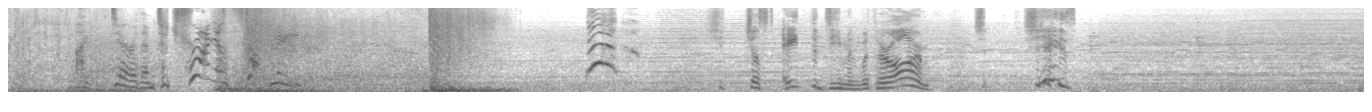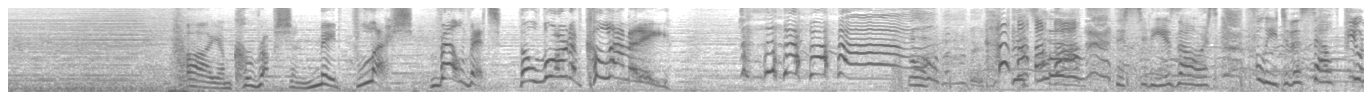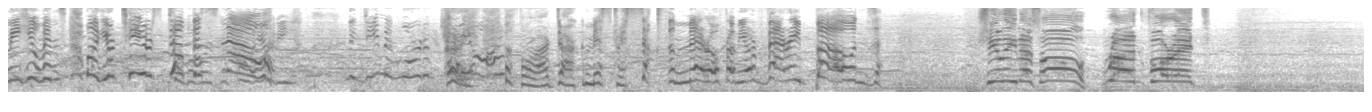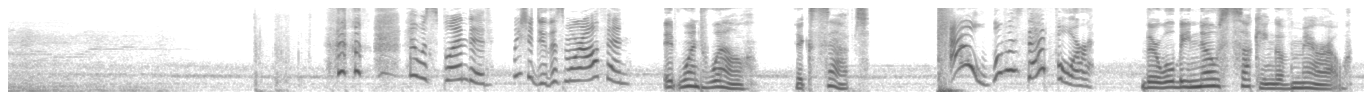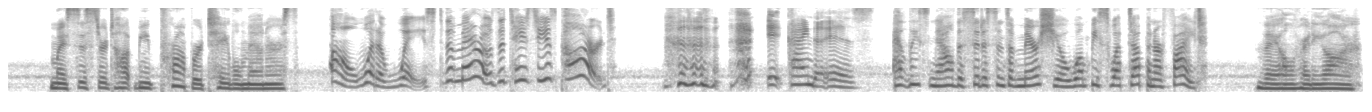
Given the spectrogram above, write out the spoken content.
I dare them to try and stop me! She just ate the demon with her arm. Sh she's. I am corruption made flesh! Velvet! The Lord of Calamity! It's uh, her! This city is ours. Flee to the south, puny humans, while your tears dump the snow! The Demon Lord of Hurry, Chaos! before our dark mistress sucks the marrow from your very bones! She'll eat us all! Run for it! Splendid. We should do this more often. It went well, except Ow! What was that for? there will be no sucking of marrow. My sister taught me proper table manners. Oh, what a waste. The marrow's the tastiest part. it kinda is. At least now the citizens of Meirchio won't be swept up in our fight. They already are.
